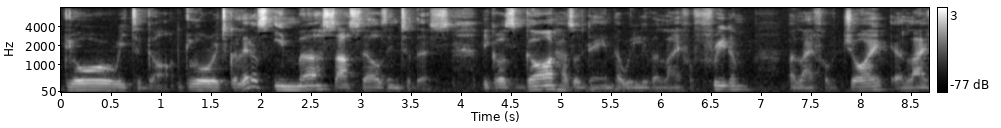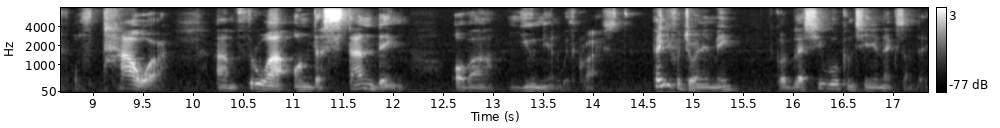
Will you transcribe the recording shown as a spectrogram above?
Glory to God. Glory to God. Let us immerse ourselves into this because God has ordained that we live a life of freedom, a life of joy, a life of power um, through our understanding of our union with Christ. Thank you for joining me. God bless you. We'll continue next Sunday.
